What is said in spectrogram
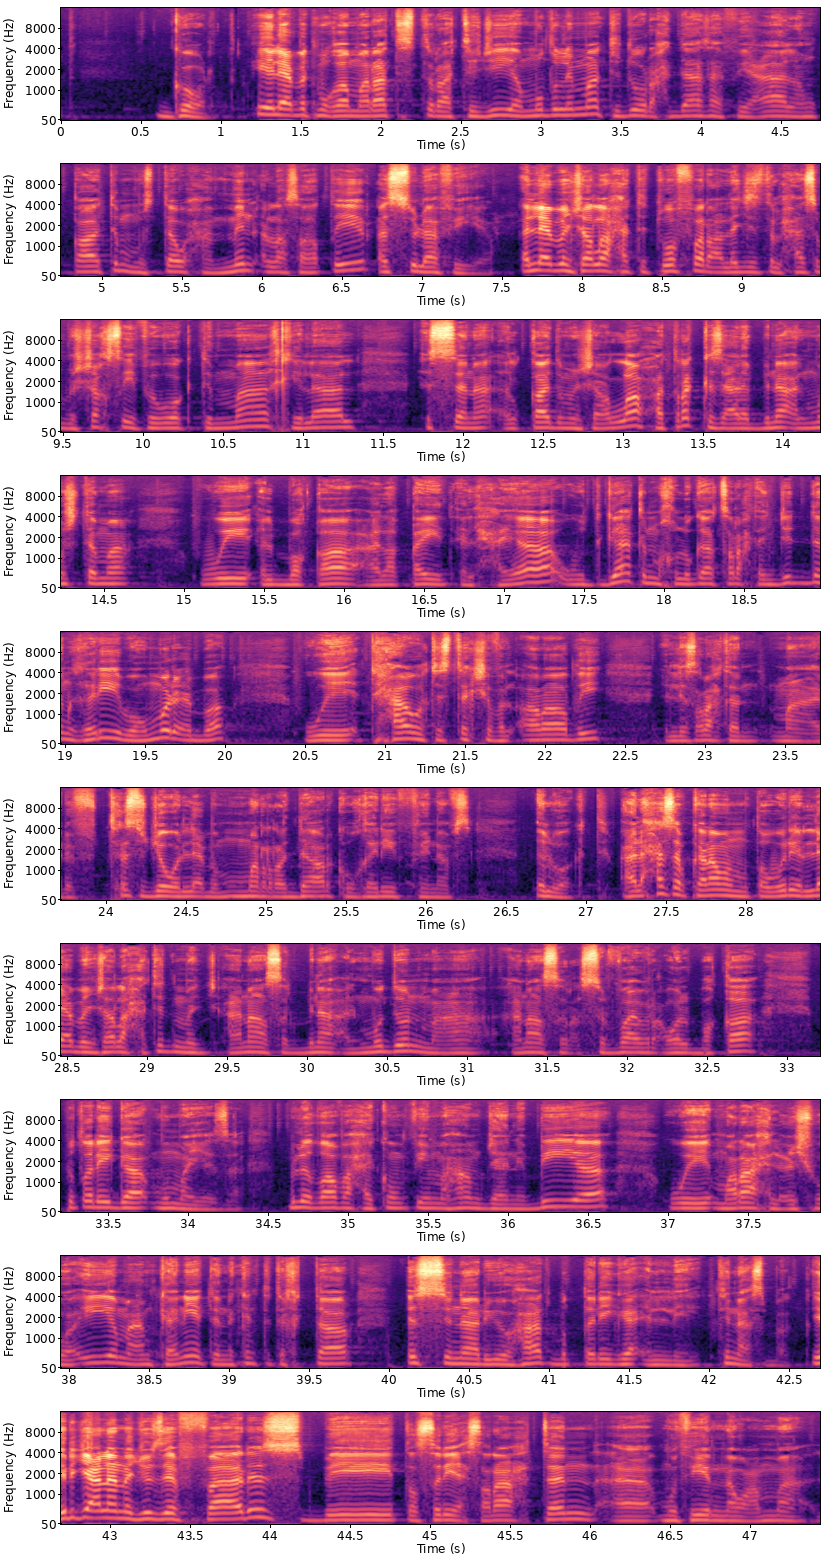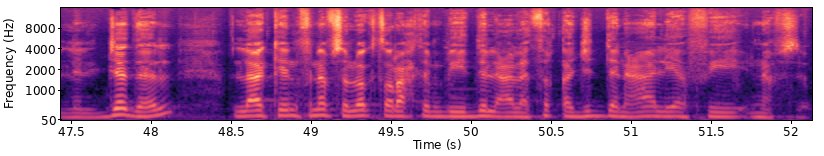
Gord. هي لعبة مغامرات استراتيجية مظلمة تدور أحداثها في عالم قاتم مستوحى من الأساطير السلافية. اللعبة إن شاء الله حتتوفر على أجهزة الحاسب الشخصي في وقت ما خلال السنة القادمة إن شاء الله. وحتركز على بناء المجتمع والبقاء على قيد الحياة. وتقاتل مخلوقات صراحة جدا غريبة ومرعبة وتحاول تستكشف الأراضي اللي صراحة ما أعرف. تحس جو اللعبة مرة دارك وغريب في نفس الوقت. على حسب كلام المطورين اللعبة إن شاء الله حتدمج عناصر بناء المدن مع عناصر السرفايفر أو البقاء بطريقة مميزة. بالإضافة حيكون في مهام جانبية ومراحل عشوائية مع إمكانية إنك أنت تختار السيناريوهات بالطريقة اللي تناسبك. يرجع لنا جوزيف فارس بتصريح صراحة آه، مثير نوعا ما للجدل لكن في نفس الوقت صراحة بيدل على ثقة جدا عالية في نفسه.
